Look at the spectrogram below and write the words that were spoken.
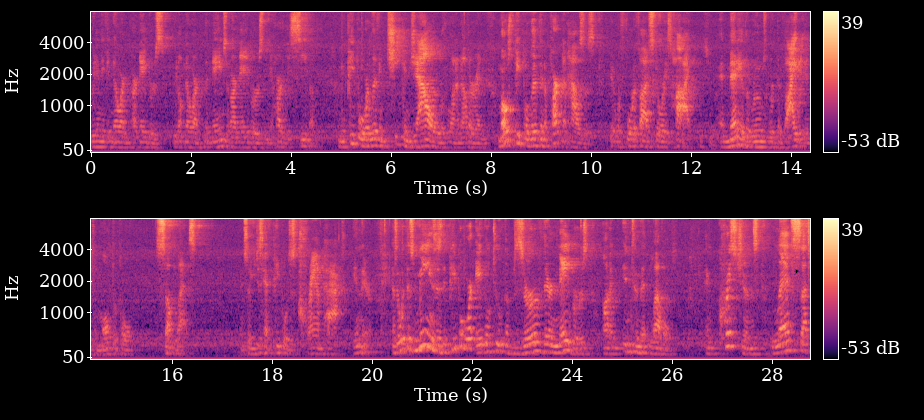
we didn't even know our, our neighbors. We don't know our, the names of our neighbors and you hardly see them. I mean, people were living cheek and jowl with one another, and most people lived in apartment houses that were four to five stories high. And many of the rooms were divided into multiple sublets. And so you just had people just cram-packed in there. And so what this means is that people were able to observe their neighbors on an intimate level. And Christians led such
